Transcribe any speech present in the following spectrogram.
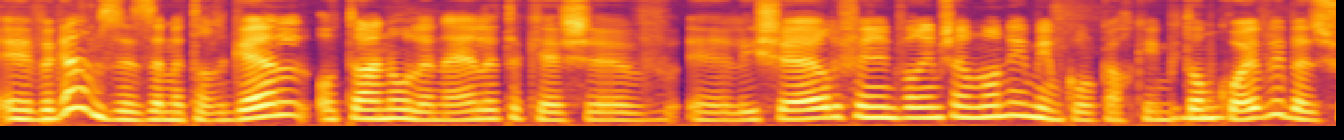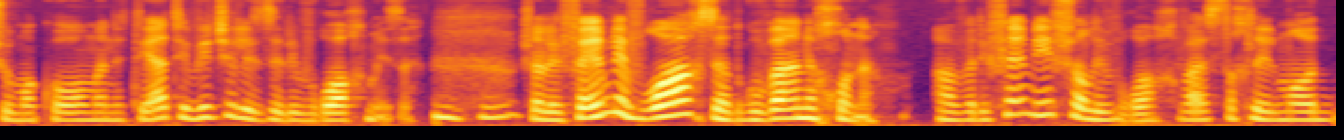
אה, וגם זה, זה מתרגל אותנו לנהל את הקשב, אה, להישאר לפעמים דברים שהם לא נעימים כל כך, כי אם פתאום Mhm. כואב לי באיזשהו מקום, הנטייה הטבעית שלי זה לברוח מזה. מהמם. עכשיו, לפעמים לברוח זה התגובה הנכונה, אבל לפעמים אי אפשר לברוח, ואז צריך ללמוד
